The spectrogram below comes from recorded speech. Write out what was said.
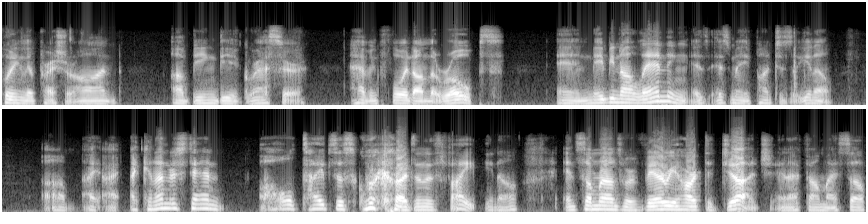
putting the pressure on, uh, being the aggressor, having Floyd on the ropes, and maybe not landing as, as many punches, you know. Um, I, I, I can understand all types of scorecards in this fight, you know, and some rounds were very hard to judge, and I found myself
